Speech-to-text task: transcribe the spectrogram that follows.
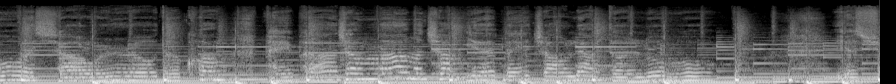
微笑、温柔的光，陪伴着漫漫长夜被照亮的路。也许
